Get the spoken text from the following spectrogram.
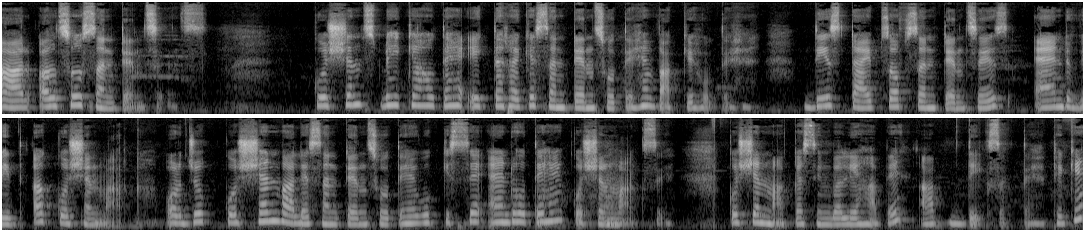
are also sentences questions भी क्या होते हैं? एक तरह के सेंटेंस होते हैं, वाक्य होते हैं। This types of sentences end with a question mark और जो क्वेश्चन वाले सेंटेंस होते हैं, वो किससे एंड होते हैं? क्वेश्चन मार्क से। क्वेश्चन मार्क का सिंबल यहाँ पे आप देख सकते हैं, ठीक है?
